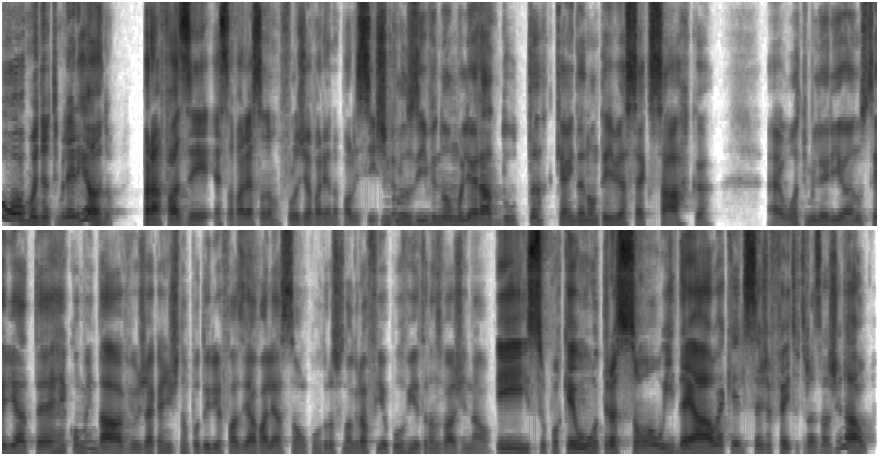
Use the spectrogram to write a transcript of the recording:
ou hormônio antimileriano para fazer essa avaliação da morfologia ovariana policística. Inclusive, numa mulher adulta que ainda não teve a sexarca, é, o antimileriano seria até recomendável, já que a gente não poderia fazer a avaliação com ultrassonografia por via transvaginal. Isso, porque o ultrassom, o ideal é que ele seja feito transvaginal.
